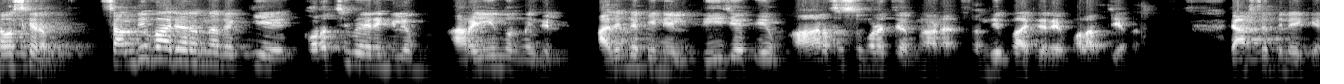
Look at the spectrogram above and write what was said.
നമസ്കാരം. സന്ദീപ് വാര്യർ എന്ന വ്യക്തിയെ കുറച്ചു പേരെങ്കിലും അറിയുന്നുണ്ടെങ്കിൽ അതിന്റെ പിന്നിൽ ബി ജെ പിയും ആർ എസ് എസും കൂടെ ചേർന്നാണ് സന്ദീപ് വാര്യരെ വളർത്തിയത്. രാഷ്ട്രത്തിലേക്ക്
